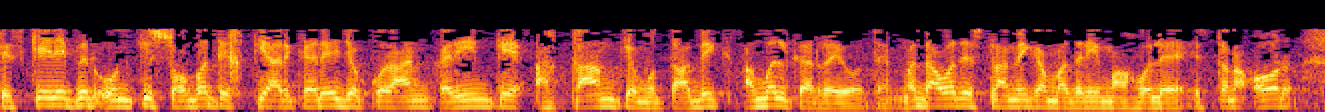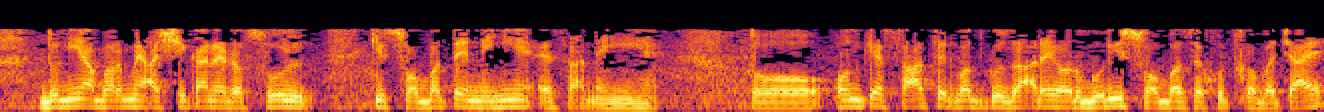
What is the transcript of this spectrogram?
اس کے لیے پھر ان کی صحبت اختیار کرے جو قرآن کریم کے احکام کے مطابق عمل کر رہے ہوتے ہیں۔ مداوت اسلامی کا مدنی ماحول ہے۔ اس طرح اور دنیا بھر میں عاشقان رسول کی صحبتیں نہیں ہیں، ایسا نہیں ہے تو ان کے ساتھ پھر وقت گزارے اور بری صحبت سے خود کو بچائے۔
